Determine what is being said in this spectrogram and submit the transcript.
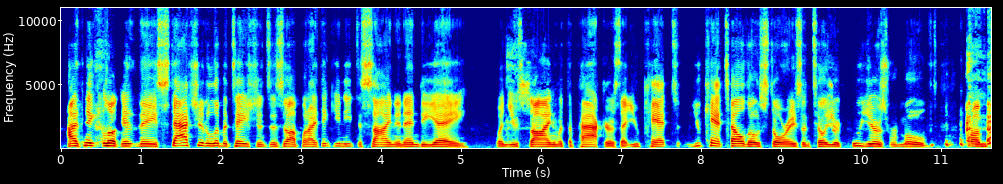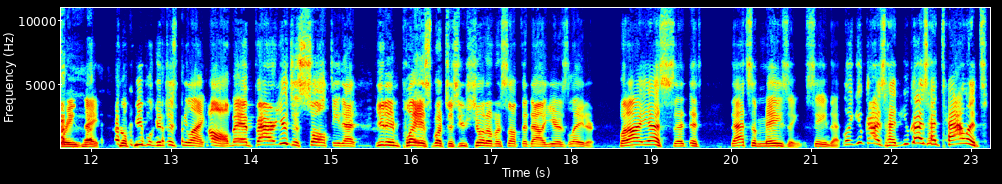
I think look, the statute of limitations is up, but I think you need to sign an NDA when you sign with the Packers that you can't you can't tell those stories until you're two years removed from Green Bay. So people could just be like, "Oh man, Barrett, you're just salty that you didn't play as much as you should have, or something." Now years later, but I yes, it, it, that's amazing seeing that. Look, you guys had you guys had talent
